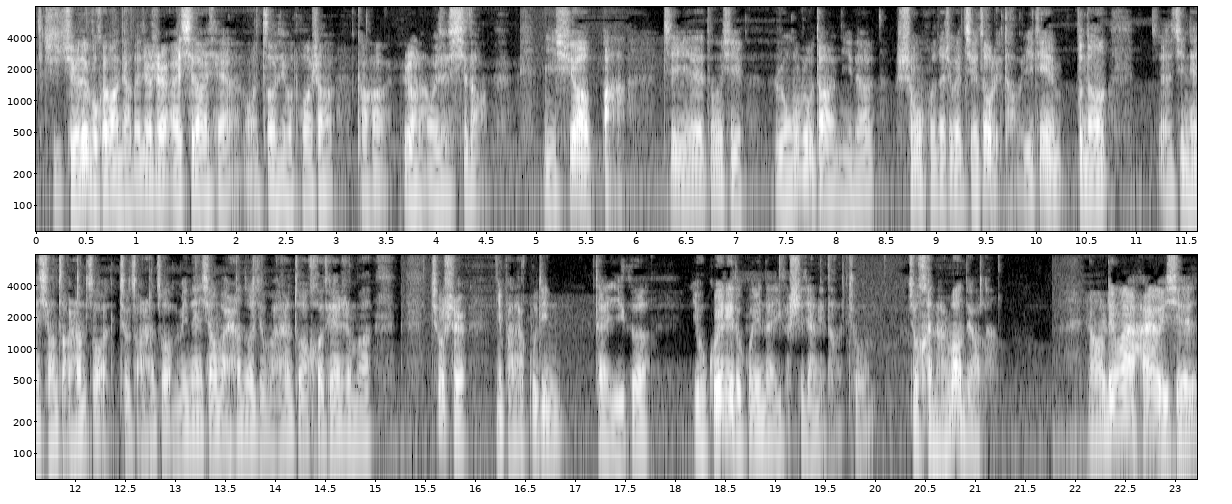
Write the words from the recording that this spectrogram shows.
绝对不会忘掉的。就是哎，洗澡前我做几个俯卧撑，刚好热了我就洗澡。你需要把这些东西。融入到你的生活的这个节奏里头，一定不能，呃，今天想早上做就早上做，明天想晚上做就晚上做，后天什么，就是你把它固定在一个有规律的固定在一个时间里头，就就很难忘掉了。然后另外还有一些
